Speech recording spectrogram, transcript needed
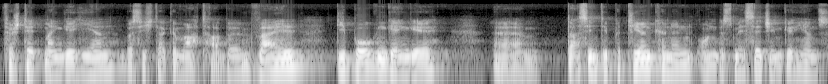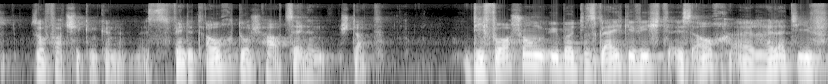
versteht mein Gehirn, was ich da gemacht habe, weil die Bogengänge äh, das interpretieren können und das Message im Gehirn sofort schicken können. Es findet auch durch Haarzellen statt. Die Forschung über das Gleichgewicht ist auch äh, relativ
